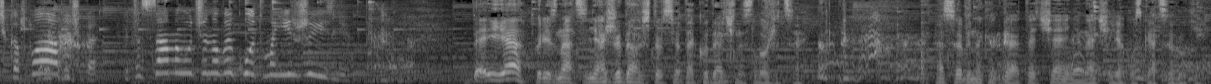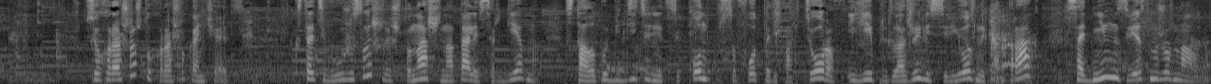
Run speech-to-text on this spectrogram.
Мамочка, папочка, это самый лучший Новый год в моей жизни. Да и я, признаться, не ожидал, что все так удачно сложится. Особенно, когда от отчаяния начали опускаться руки. Все хорошо, что хорошо кончается. Кстати, вы уже слышали, что наша Наталья Сергеевна стала победительницей конкурса фоторепортеров, и ей предложили серьезный контракт с одним известным журналом.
